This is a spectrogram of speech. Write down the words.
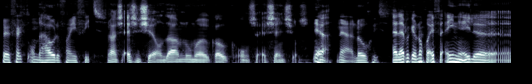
perfect onderhouden van je fiets. Dat is essentieel en daarom noemen we ook, ook onze essentials. Ja, Ja. nou, logisch. En dan heb ik er nog even één hele eh,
